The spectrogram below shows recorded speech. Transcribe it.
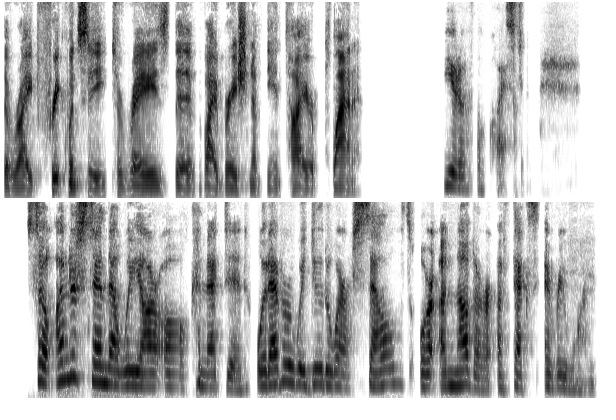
the right frequency to raise the vibration of the entire planet beautiful question so understand that we are all connected whatever we do to ourselves or another affects everyone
